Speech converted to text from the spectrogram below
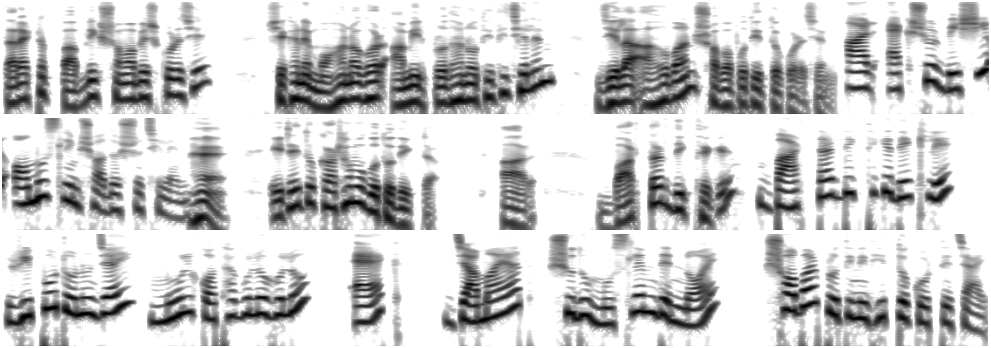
তারা একটা পাবলিক সমাবেশ করেছে সেখানে মহানগর আমির প্রধান অতিথি ছিলেন জেলা আহ্বান সভাপতিত্ব করেছেন। আর একশোর বেশি অমুসলিম সদস্য ছিলেন। হ্যাঁ এটাই তো কাঠামোগত দিকটা। আর বার্তার দিক থেকে বার্তার দিক থেকে দেখলে রিপোর্ট অনুযায়ী মূল কথাগুলো হল এক জামায়াত শুধু মুসলিমদের নয় সবার প্রতিনিধিত্ব করতে চায়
